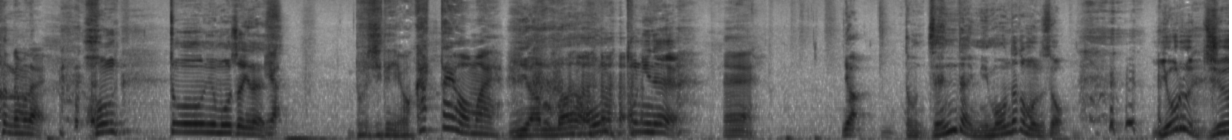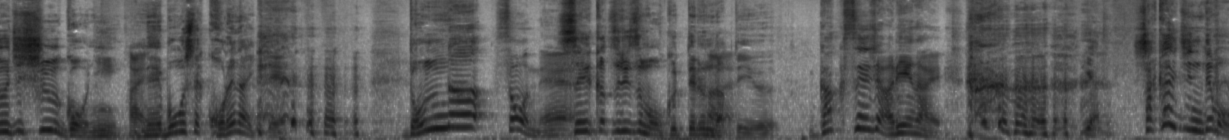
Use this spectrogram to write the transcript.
とんでもない。本当に申し訳ないでいや無事でよかったよお前。すいやまあ本当にね。えいや多分前代未聞だと思うんですよ。夜10時集合にはい。寝坊して来れないって、どんなえそうね。生活リズムを送ってるんだっていう、学生じゃありえない。い、や社会人でも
